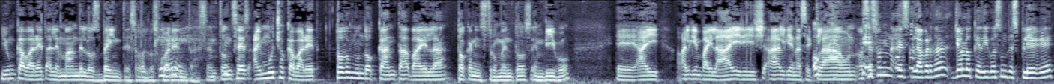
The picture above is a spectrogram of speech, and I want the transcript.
y un cabaret alemán de los 20 o de los Ok. 40. Entonces hay mucho cabaret, todo el mundo canta, baila, tocan instrumentos en vivo. Eh, hay alguien baila Irish, alguien hace clown. O sea, es, un- es- la verdad, yo lo que digo es un despliegue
